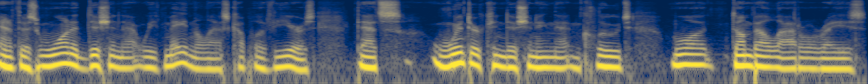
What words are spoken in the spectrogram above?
And if there's one addition that we've made in the last couple of years, that's winter conditioning that includes more dumbbell lateral raise,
